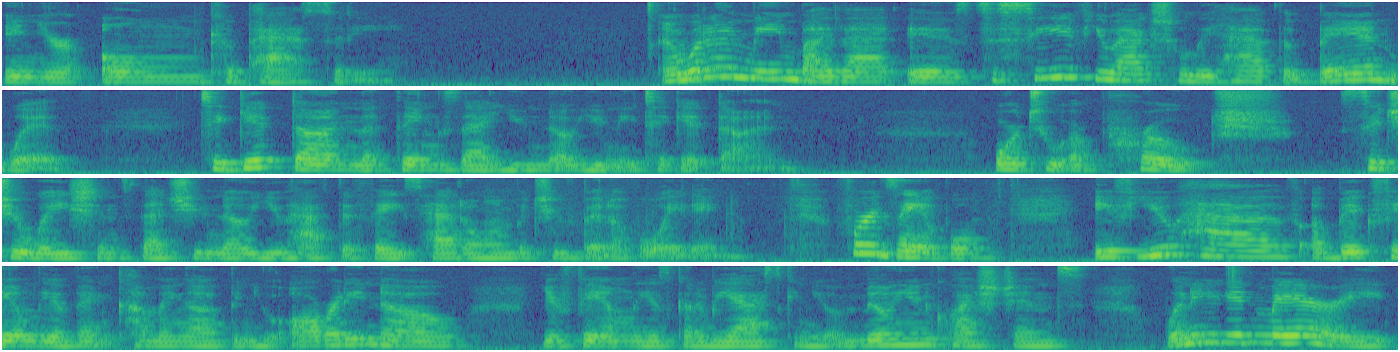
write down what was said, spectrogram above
in your own capacity. And what I mean by that is to see if you actually have the bandwidth to get done the things that you know you need to get done, or to approach situations that you know you have to face head on but you've been avoiding. For example, if you have a big family event coming up and you already know your family is going to be asking you a million questions. When are you getting married?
